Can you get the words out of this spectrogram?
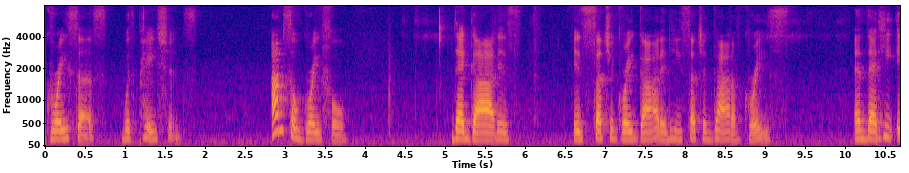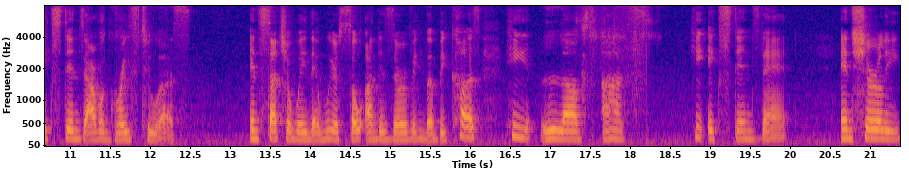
grace us with patience. I'm so grateful that God is is such a great God and he's such a God of grace and that he extends our grace to us in such a way that we are so undeserving but because he loves us he extends that and surely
